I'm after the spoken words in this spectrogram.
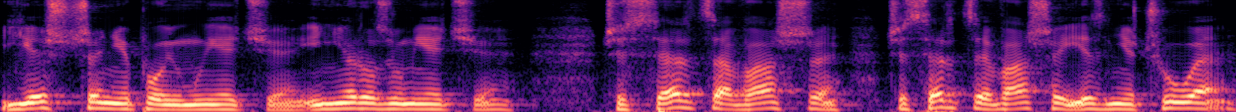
Jeszcze nie pojmujecie i nie rozumiecie, czy serca wasze, czy serce wasze jest nieczułe?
